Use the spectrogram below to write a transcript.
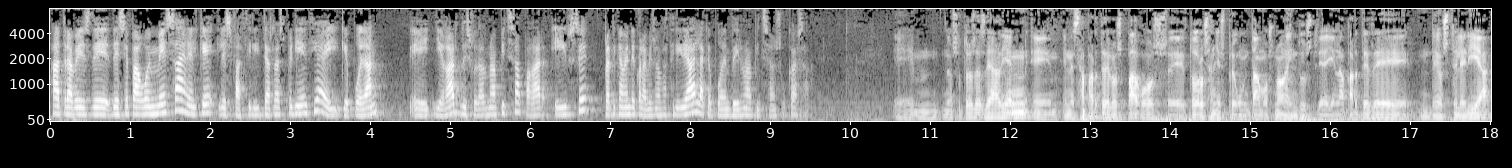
a través de, ese pago en mesa en el que les facilitas la experiencia y que puedan eh, llegar, disfrutar de una pizza, pagar e irse prácticamente con la misma facilidad en la que pueden pedir una pizza en su casa. Em, nosotros desde ADIEN, em, en esa parte de los pagos, eh, todos los años preguntamos ¿no? a la industria y en la parte de, de, hostelería,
